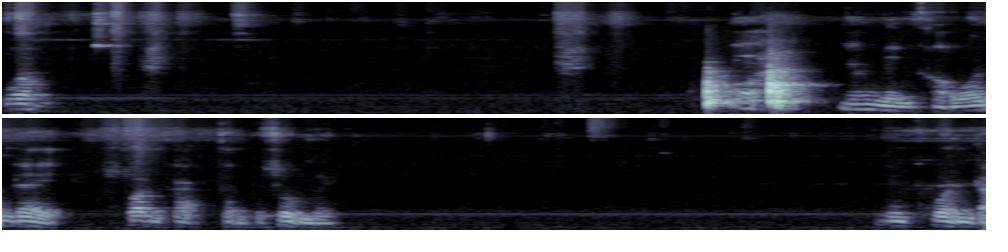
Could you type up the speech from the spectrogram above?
ควรโอ้ ยยังหนึ่งเขาวันได้ก้อนกักท่านผู้ชมเลยยังควรด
